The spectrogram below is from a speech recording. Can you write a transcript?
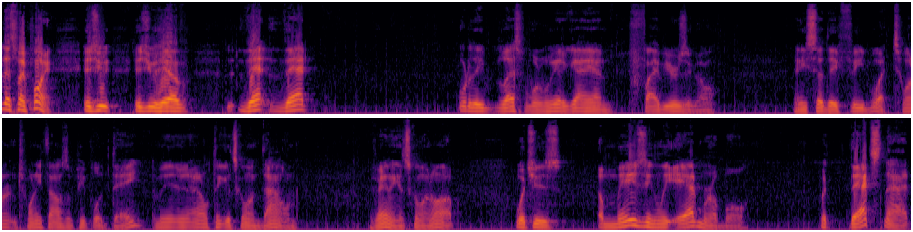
that's my point. Is you is you have that that what are they last when we had a guy on five years ago, and he said they feed what two hundred twenty thousand people a day. I mean, I don't think it's going down. If anything, it's going up, which is amazingly admirable. But that's not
